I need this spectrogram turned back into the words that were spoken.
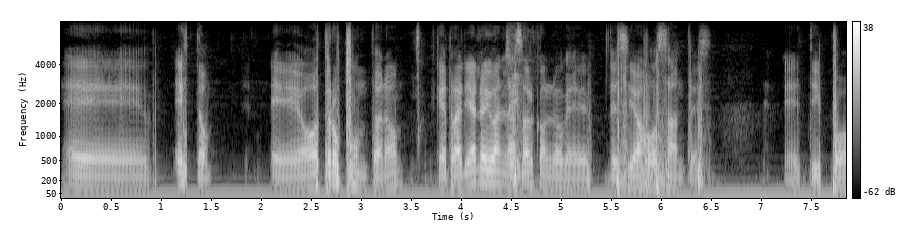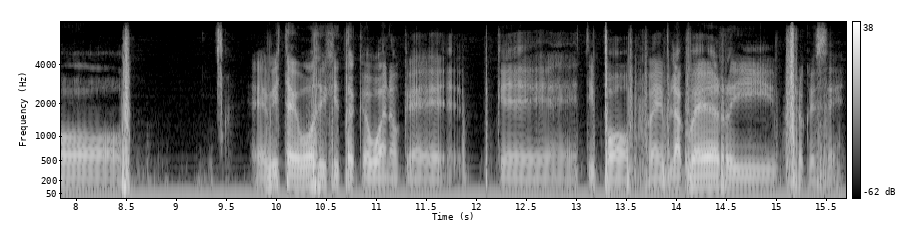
eh, esto. Eh, otro punto, ¿no? Que en realidad lo iba a enlazar con lo que decías vos antes. Eh, tipo. Eh, viste que vos dijiste que bueno, que, que tipo eh, BlackBerry, yo qué sé,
